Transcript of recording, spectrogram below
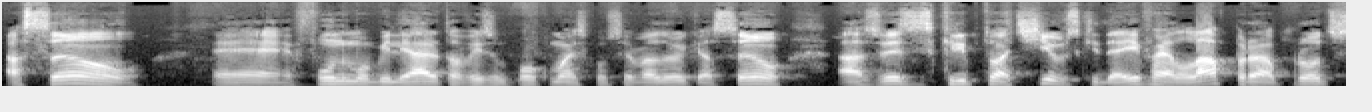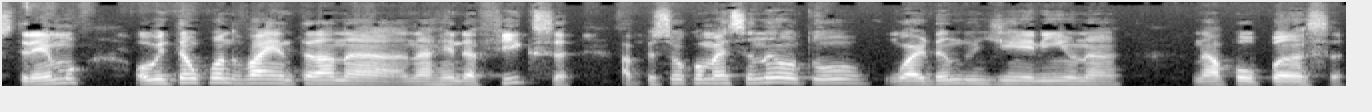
ação, é, fundo imobiliário talvez um pouco mais conservador que ação, às vezes criptoativos, que daí vai lá para o outro extremo, ou então quando vai entrar na, na renda fixa, a pessoa começa, não, estou guardando um dinheirinho na, na poupança.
